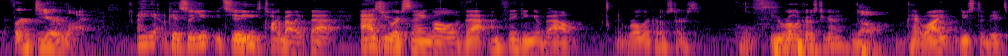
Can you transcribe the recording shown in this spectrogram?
for dear life. Uh, yeah, okay. So you so you talk about like that. As you were saying all of that, I'm thinking about like roller coasters. You a roller coaster guy? No. Okay, well I used to be. It's,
